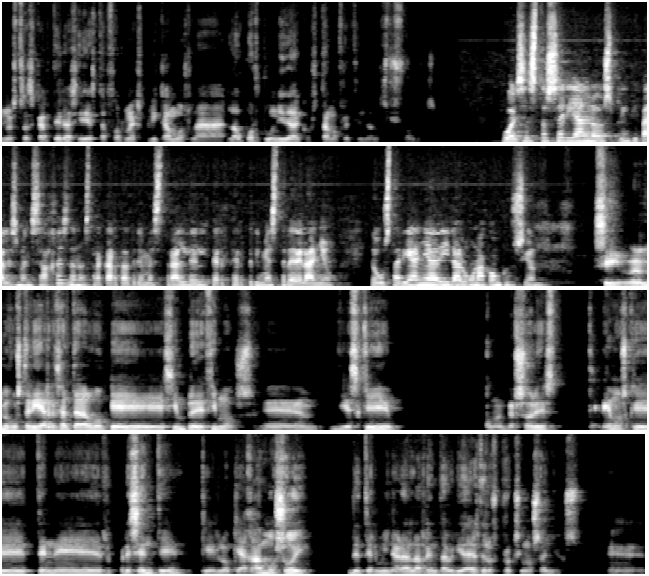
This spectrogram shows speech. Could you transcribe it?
nuestras carteras y de esta forma explicamos la, la oportunidad que están ofreciendo a nuestros fondos. Pues estos serían los principales mensajes de nuestra carta trimestral del tercer trimestre del año. ¿Te gustaría añadir alguna conclusión? Sí, me gustaría resaltar algo que siempre decimos, eh, y es que como inversores tenemos que tener presente que lo que hagamos hoy determinará las rentabilidades de los próximos años. Eh,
